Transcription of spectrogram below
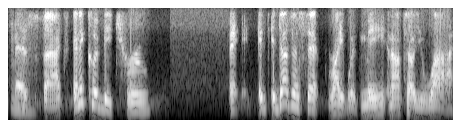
mm-hmm. as facts, and it could be true, it, it, it doesn't sit right with me, and I'll tell you why.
